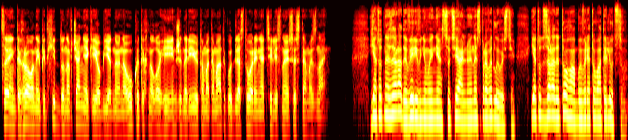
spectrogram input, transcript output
Це інтегрований підхід до навчання, який об'єднує науку, технології, інженерію та математику для створення цілісної системи знань. Я тут не заради вирівнювання соціальної несправедливості. Я тут заради того, аби врятувати людство.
